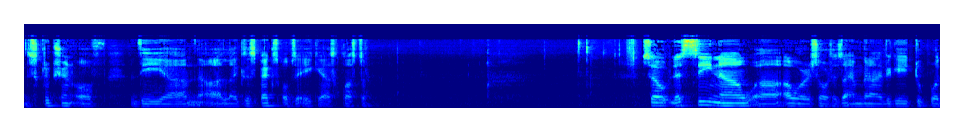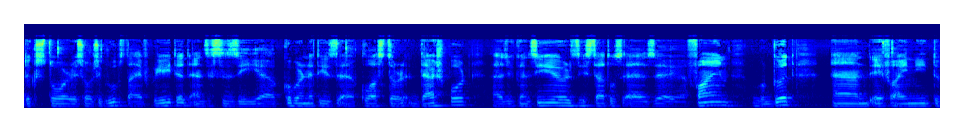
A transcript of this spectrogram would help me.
description of the um, uh, like the specs of the AKS cluster. So let's see now uh, our resources. I am gonna navigate to product store resource groups that I have created and this is the uh, Kubernetes uh, cluster dashboard as you can see here the status is uh, fine we're good. And if I need to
